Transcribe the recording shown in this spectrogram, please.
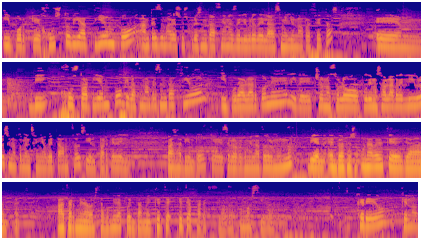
y porque justo vi a tiempo, antes de una de sus presentaciones del libro de las mil y una recetas, eh, vi justo a tiempo que iba a hacer una presentación y pude hablar con él y de hecho no solo pudimos hablar del libro, sino que me enseñó Betanzos y el parque del pasatiempo, que se lo recomiendo a todo el mundo. Bien, entonces una vez que ya ha terminado esta comida, cuéntame, ¿qué te, qué te ha parecido? ¿Cómo ha sido? Creo que no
